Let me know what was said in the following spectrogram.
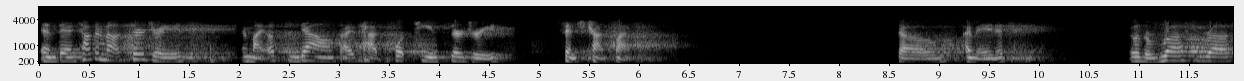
And then talking about surgeries and my ups and downs, I've had 14 surgeries since transplant. So, I mean, it's, it was a rough, rough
